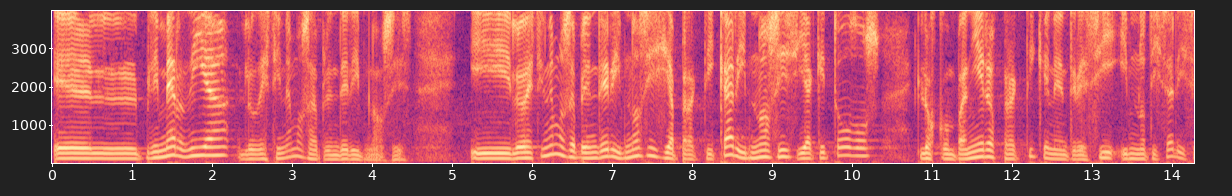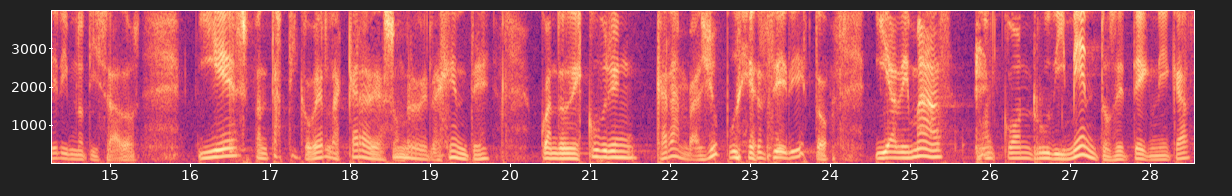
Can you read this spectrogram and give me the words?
El primer día lo destinamos a aprender hipnosis y lo destinamos a aprender hipnosis y a practicar hipnosis y a que todos los compañeros practiquen entre sí hipnotizar y ser hipnotizados. Y es fantástico ver la cara de asombro de la gente cuando descubren, caramba, yo pude hacer esto. Y además con rudimentos de técnicas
